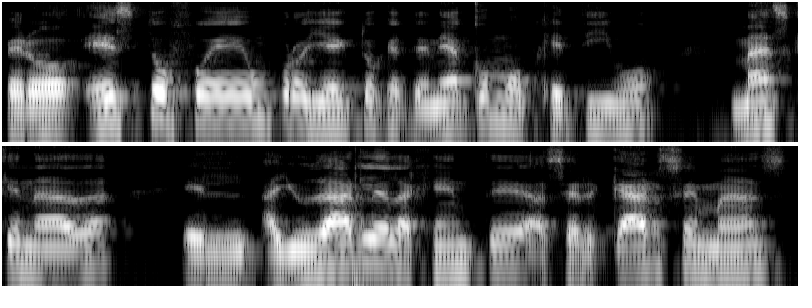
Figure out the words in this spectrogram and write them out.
Pero esto fue un proyecto que tenía como objetivo, más que nada, el ayudarle a la gente a acercarse más,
